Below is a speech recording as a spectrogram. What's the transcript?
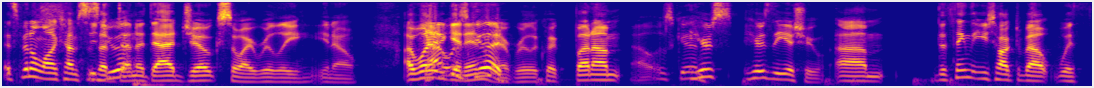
It's been a long time since Did I've done a dad joke, so I really, you know, I wanted That to get in good. there really quick. But um, That was good. Here's here's the issue. Um, the thing that you talked about with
